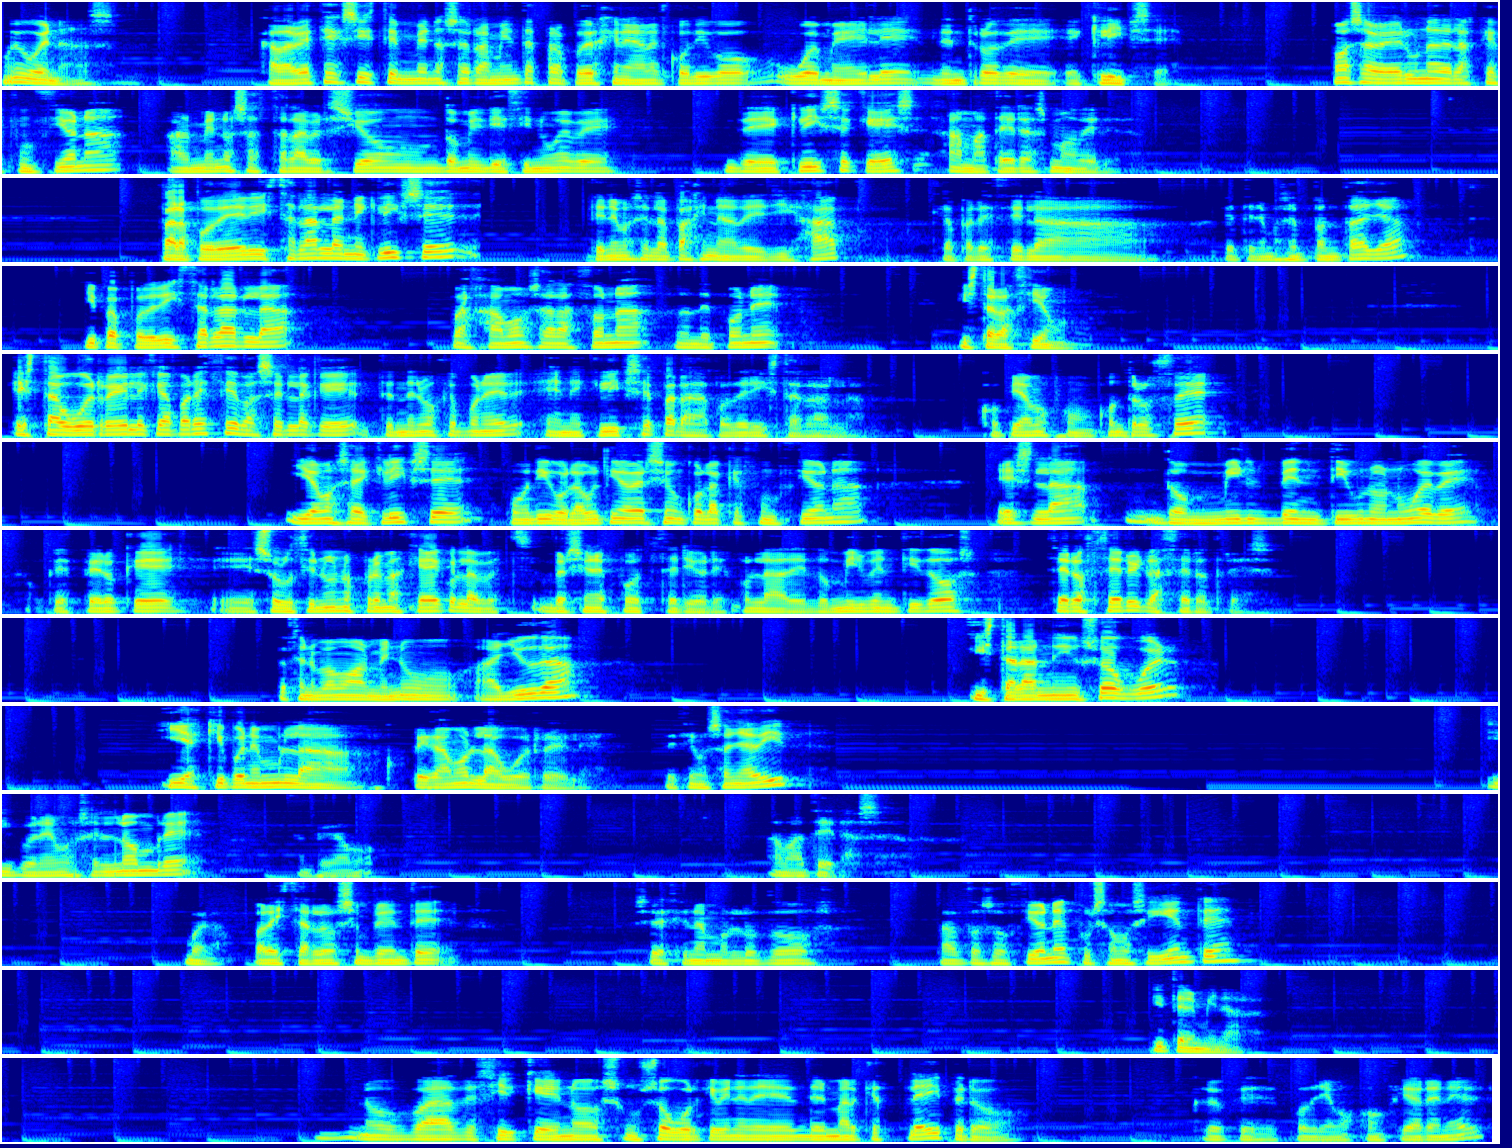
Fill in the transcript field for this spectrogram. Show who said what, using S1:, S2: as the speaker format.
S1: Muy buenas. Cada vez existen menos herramientas para poder generar código UML dentro de Eclipse. Vamos a ver una de las que funciona, al menos hasta la versión 2019 de Eclipse, que es Amateras Model. Para poder instalarla en Eclipse, tenemos en la página de GitHub, que aparece la que tenemos en pantalla, y para poder instalarla, bajamos a la zona donde pone instalación. Esta URL que aparece va a ser la que tendremos que poner en Eclipse para poder instalarla. Copiamos con Control C y vamos a Eclipse. Como digo, la última versión con la que funciona es la 2021.9, aunque espero que eh, solucione unos problemas que hay con las versiones posteriores, con la de 2022.00 y la 03. Entonces nos vamos al menú Ayuda, Instalar New Software y aquí ponemos la, pegamos la URL. Decimos añadir y ponemos el nombre, pegamos a materas. Bueno, para instalarlo simplemente seleccionamos los dos, las dos opciones, pulsamos siguiente. Y terminar nos va a decir que no es un software que viene del marketplace, pero creo que podríamos confiar en él.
